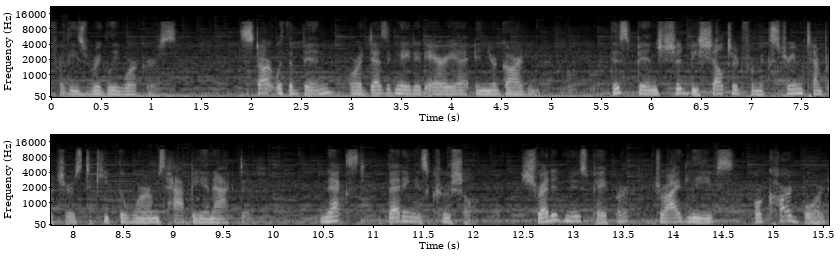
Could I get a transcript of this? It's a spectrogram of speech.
for these wriggly workers. Start with a bin or a designated area in your garden. This bin should be sheltered from extreme temperatures to keep the worms happy and active. Next, bedding is crucial. Shredded newspaper, dried leaves, or cardboard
